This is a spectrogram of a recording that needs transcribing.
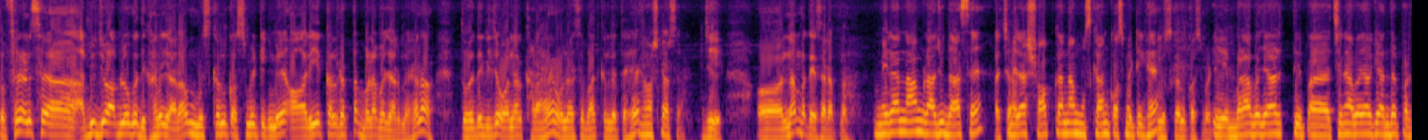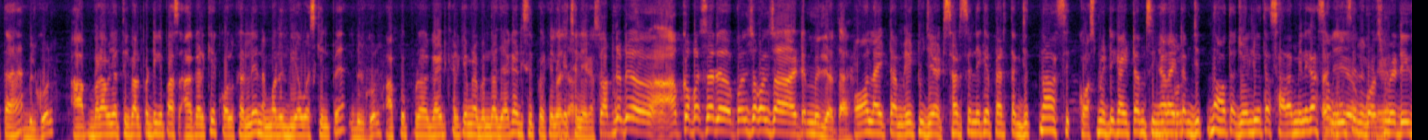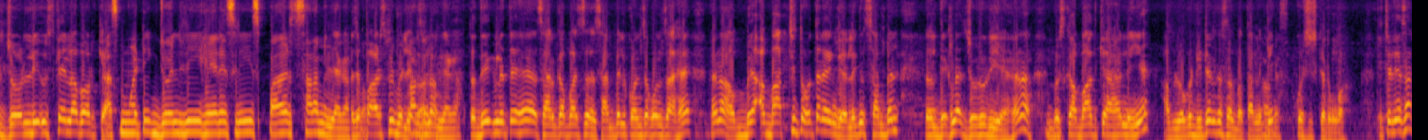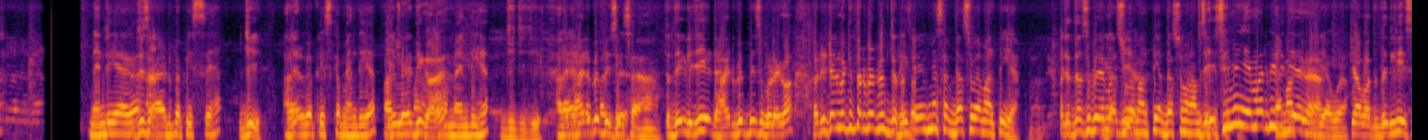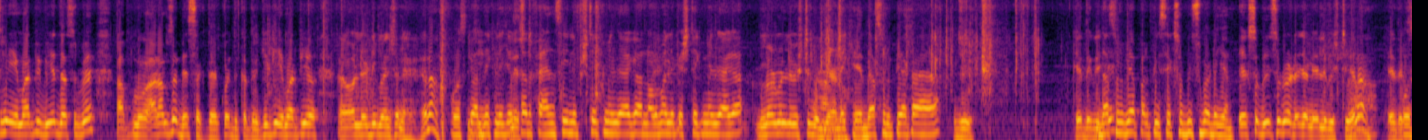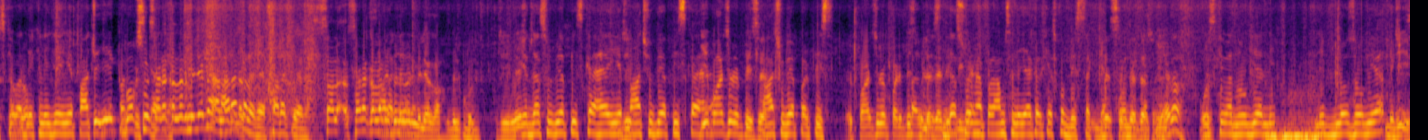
तो फ्रेंड्स अभी जो आप लोगों को दिखाने जा रहा हूँ मुस्कान कॉस्मेटिक में और ये कलकत्ता बड़ा बाज़ार में है ना? तो देख लीजिए ओनर खड़ा है ओनर से बात कर लेते हैं। नमस्कार सर जी और नाम बताइए सर अपना। मेरा नाम राजू दास है। अच्छा। मेरा शॉप का नाम मुस्कान कॉस्मेटिक है। मुस्कान कॉस्मेटिक ये बड़ा बाज़ार चिना बाज़ार के अंदर पड़ता है। बिल्कुल। आप बड़ा बाज़ार तिरपाल पट्टी के पास आकर के कॉल कर ले नंबर दिया हुआ स्क्रीन पे। बिल्कुल। आपको पूरा गाइड करके मेरा बंदा जाएगा रिसीव करके लेके अच्छा, चलेगा। तो अ, आपका पास सर कौन सा कौन सा आइटम मिल जाता है? All item A to Z sir से लेके पैर तक जितना कॉस्मेटिक आइटम सिंगर आइटम जितना होता है ज्वेलरी होता है सारा मिलेगा सब मिलेगा। कॉस्मेटिक ज्वेलरी उसके अलावा और क्या? Cosmetic jewellery hair accessories purse सारा मिल जाएगा पर्स भी मिलेगा पर्स भी ना? मिल जाएगा। तो देख लेते हैं सर का पास सैंपल कौन सा कौन सा है है ना? अब बातचीत तो होते रहेंगे लेकिन सैंपल देखना ज़रूरी है है ना? उसका बाद क्या है नहीं है आप लोगों को डिटेल के साथ बताने की कोशिश करूँगा। तो चलिए सर मेहंदी आएगा जी सर। पीस से है। जी। अढ़ाई रुपये पीस का मेहंदी है पाँच मेहंदी का है? हाँ, मेहंदी है। जी जी जी। ढाई रुपये रुपए पीस पीस है। है, हाँ। तो देख लीजिए ये ढाई रुपए पीस पड़ेगा। और रिटेल में कितने रुपए बिक जाता है रिटेल में सर दस रुपये एमआरपी है। अच्छा दस रुपए एम रुपये एमआरपी अब दस रुपये आराम से अच्छा, इसी में एम आर पी MRP दिया भी दिया हुआ है। है क्या बात है देख लीजिए इसमें एम आर पी भी है दस रुपए आप आराम से भेज सकते हैं कोई दिक्कत नहीं क्योंकि M R P already mention है है ना? उसके बाद देख लीजिए सर फैंसी लिपस्टिक मिल जाएगा नॉर्मल लिपस्टिक मिल जाएगा। नॉर्मल लिपस्टिक मिल जाएगा। देखिए दस रुपया का है। जी। ये देख दस लीजिए रुपया पर पीस एक सौ बीस रुपये डजन। एक सौ बीस रुपए डजन ये लिपस्टिक है ना? ये देख हाँ। उसके बाद देख लीजिए ये पाँच तो एक बॉक्स में का सारा कलर मिलेगा? सारा कलर है सारा कलर है। सारा सारा कलर अवेलेबल मिलेगा बिल्कुल। जी ये दस रुपया पीस का है ये। पाँच रुपया पीस का है। ये पाँच रुपए पीस है। पाँच रुपया पर पीस। पाँच रुपए पर पीस मिलेगा दस रुपये में आराम से ले जा करके इसको बेच सकते हैं। हैं दस रुपये, है। है ना? उसके बाद हो गया लिप लिप ग्लोज हो गया। देखिए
